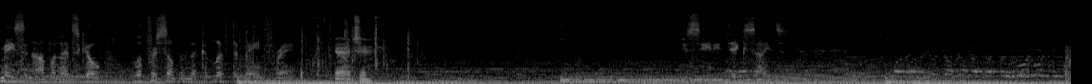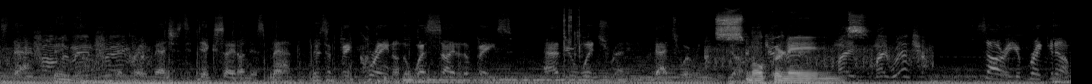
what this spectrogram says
Mason, hop on that scope. Look for something that could lift the mainframe. Gotcha. Sites? What's that? Bingo. That crane matches the dig site on this map. There's a big crane on the west side of the base. Have your winch ready. That's where we need to go. Smoke grenades. Sorry, you're breaking up.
